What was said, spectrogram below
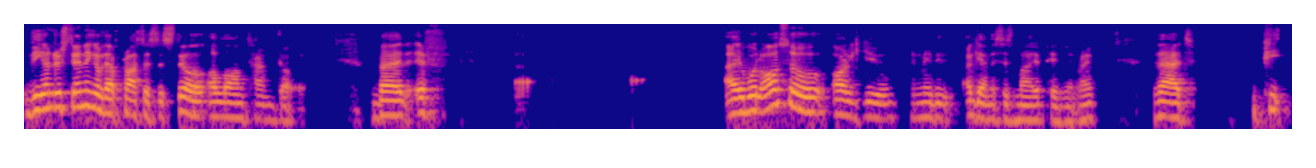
The understanding of that process is still a long time going. But if I would also argue, and maybe again, this is my opinion, right? That P-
